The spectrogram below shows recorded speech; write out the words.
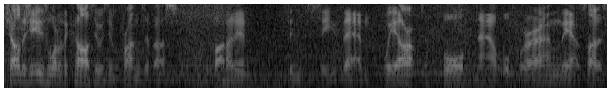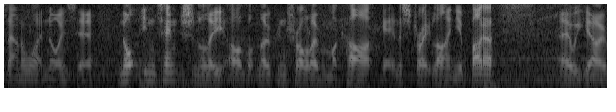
Childish is one of the cars who was in front of us, but I did, didn't see them. We are up to fourth now. Oh, we're on the outside of Sound of White Noise here. Not intentionally. I've got no control over my car. Get in a straight line, you bugger. There we go.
